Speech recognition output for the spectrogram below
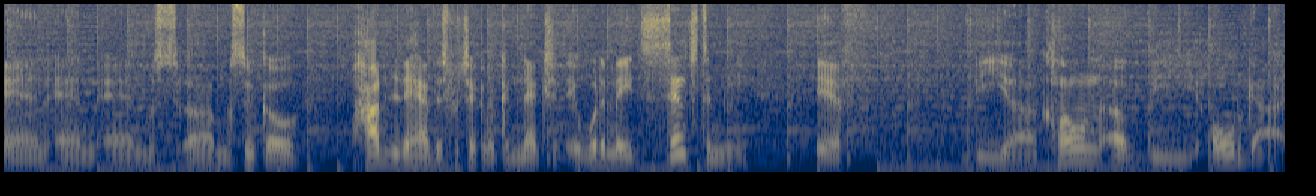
and and and uh, Masuko? How did they have this particular connection? It would have made sense to me if the uh, clone of the old guy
